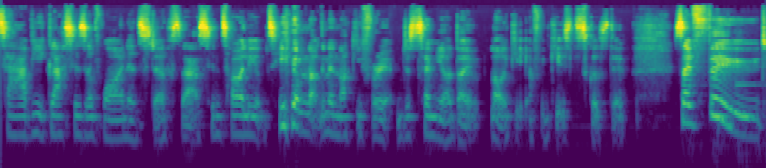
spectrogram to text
to have your glasses of wine and stuff. So that's entirely up to you. I'm not going to knock you for it. I'm just telling you I don't like it. I think it's disgusting. So food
